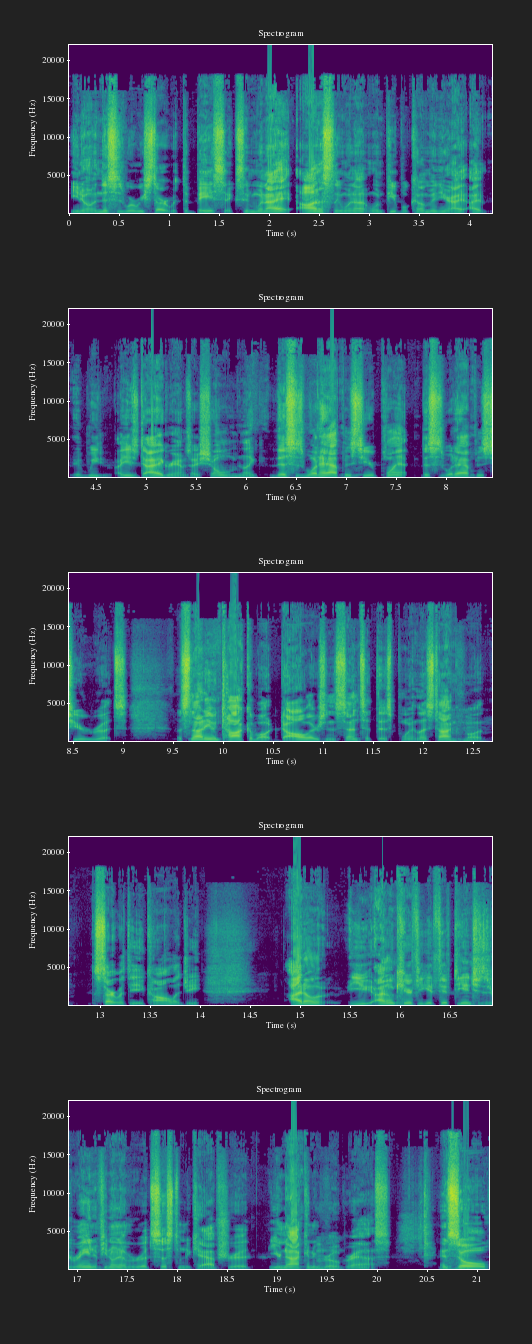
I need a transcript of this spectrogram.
you know and this is where we start with the basics and when i honestly when i when people come in here i i we i use diagrams i show them like this is what happens to your plant this is what happens to your roots let's not even talk about dollars and cents at this point let's talk mm-hmm. about start with the ecology i don't you i don't care if you get 50 inches of rain if you don't have a root system to capture it you're not going to mm-hmm. grow grass and mm-hmm. so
